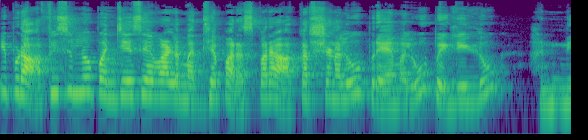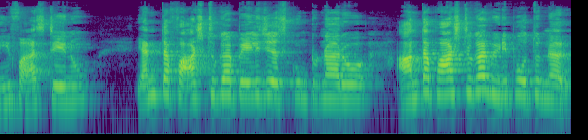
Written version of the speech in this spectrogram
ఇప్పుడు ఆఫీసుల్లో పనిచేసే వాళ్ళ మధ్య పరస్పర ఆకర్షణలు ప్రేమలు పెళ్ళిళ్ళు అన్నీ ఫాస్టేను. ఎంత ఫాస్టుగా పెళ్ళి చేసుకుంటున్నారో అంత ఫాస్టుగా విడిపోతున్నారు.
